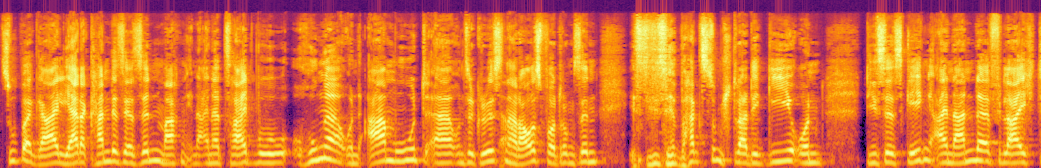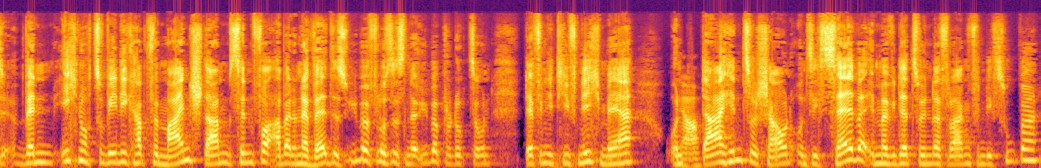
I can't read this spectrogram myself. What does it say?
super geil. Ja, da kann das ja Sinn machen in einer Zeit, wo Hunger und Armut äh, unsere größten ja. Herausforderungen Herausforderung sind, ist diese Wachstumsstrategie und dieses Gegeneinander vielleicht, wenn ich noch zu wenig habe für meinen Stamm, sinnvoll, aber in der Welt des Überflusses, in der Überproduktion definitiv nicht mehr. Und ja. da hinzuschauen und sich selber immer wieder zu hinterfragen, finde ich super.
